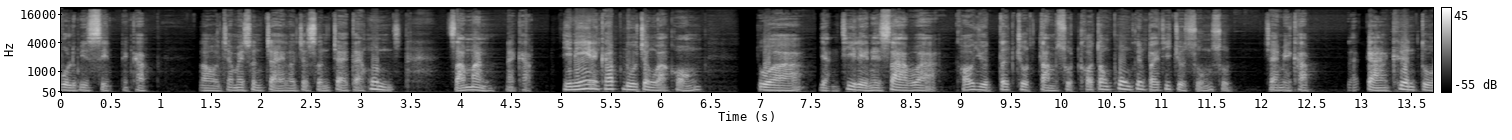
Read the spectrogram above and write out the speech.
บุรมิสิทธิ์นะครับ เราจะไม่สนใจเราจะสนใจแต่หุ้นสามัญนะครับ ทีนี้นะครับดูจังหวะของตัวอย่างที่เรียนให้ทราบว่าเขาหยุดจุดต่ำสุดเขาต้องพุ่งขึ้นไปที่จุดสูงสุดใช่ไหมครับ และการเคลื่อนตัว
